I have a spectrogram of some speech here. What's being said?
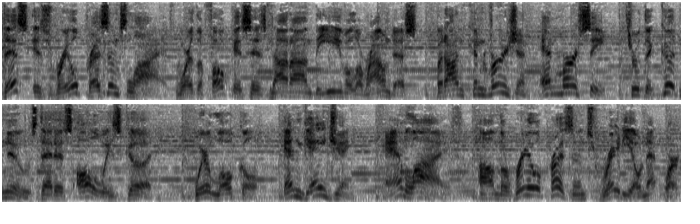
This is Real Presence Live, where the focus is not on the evil around us, but on conversion and mercy through the good news that is always good. We're local, engaging, and live on the Real Presence Radio Network.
